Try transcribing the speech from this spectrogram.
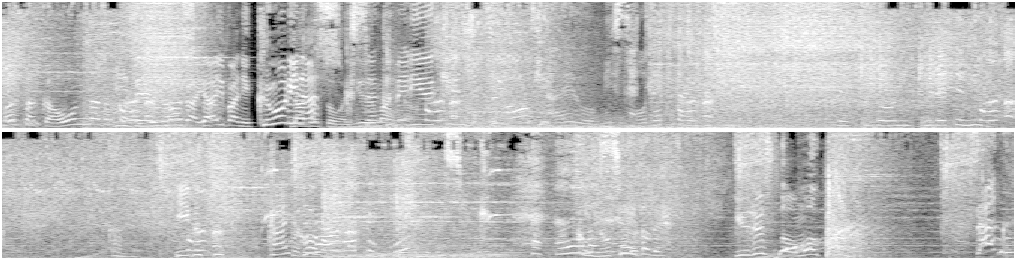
まさか女だから我が刃に曇りなし草壁流剣術をさえを見せてお手伝い絶望に触れてみる異物解放頑張ってねたたえこのましょう程度で許すと思うかザク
